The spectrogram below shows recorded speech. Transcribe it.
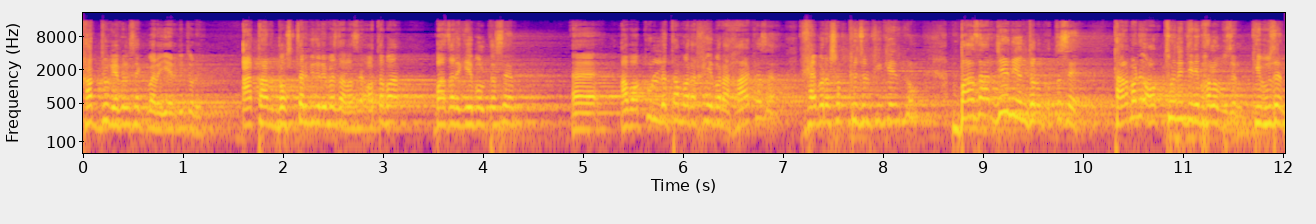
হাত ঢুকে ফেলছে একবারে, এর ভিতরে। আটার বস্তার ভিতরে বেজার আছে। অথবা বাজারে গিয়ে বলতেছেন আবার কুল্লে তামারা খাইবারা হা কাজা খাইবার সব খেজুর কি কীরকম বাজার যে নিয়ন্ত্রণ করতেছে, তার মানে অর্থনীতি তিনি ভালো বুঝেন। কি বুঝেন?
